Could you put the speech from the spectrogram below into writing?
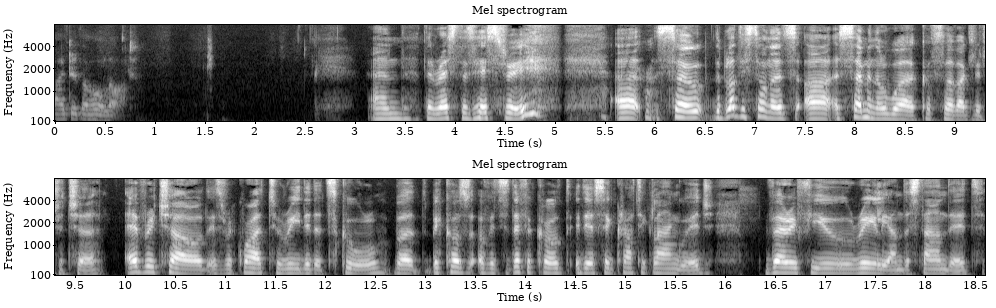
I did the whole lot. And the rest is history. Uh, so, the Bloody Sonnets are a seminal work of Slovak literature. Every child is required to read it at school, but because of its difficult idiosyncratic language, very few really understand it.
